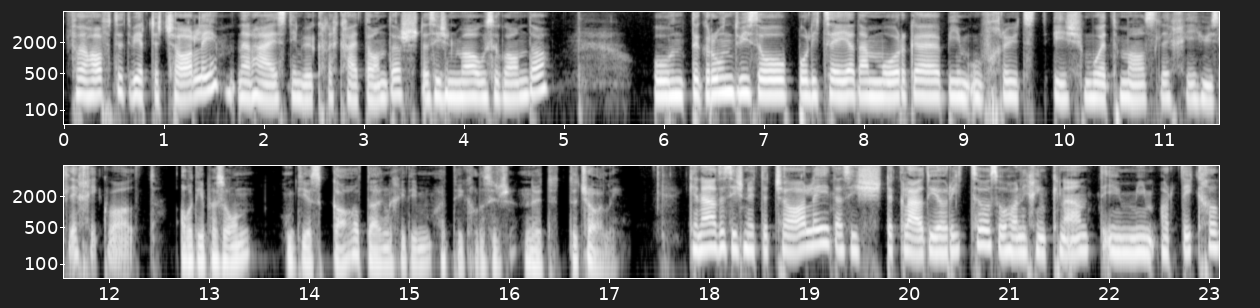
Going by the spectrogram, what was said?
Verhaftet wird der Charlie. Er heißt in Wirklichkeit anders. Das ist ein Mann aus Uganda. Und der Grund, wieso die Polizei an diesem Morgen bei ihm aufkreuzt, ist mutmaßliche häusliche Gewalt. Aber die Person um die es geht eigentlich in deinem Artikel, das ist nicht der Charlie. Genau, das ist nicht der Charlie, das ist der Claudio Rizzo, so habe ich ihn genannt in meinem Artikel.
